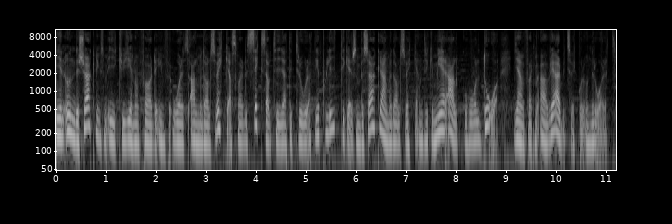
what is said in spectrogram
I en undersökning som IQ genomförde inför årets Almedalsvecka svarade 6 av 10 att de tror att de politiker som besöker Almedalsveckan dricker mer alkohol då jämfört med övriga arbetsveckor under året.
